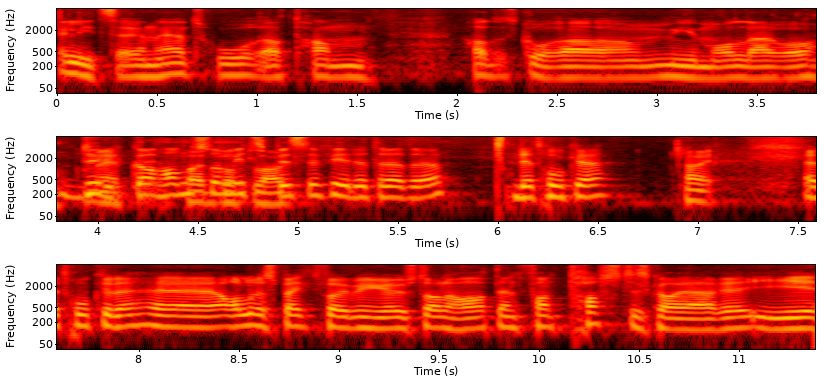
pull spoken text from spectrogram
Eliteserien. Jeg tror at han hadde skåra mye mål der òg. Dyrka han som midtspiss i 4-3-3? Det tror ikke jeg. Nei. Jeg tror ikke det. Eh, All respekt for Øyvind Gausdal. Har hatt en fantastisk karriere i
